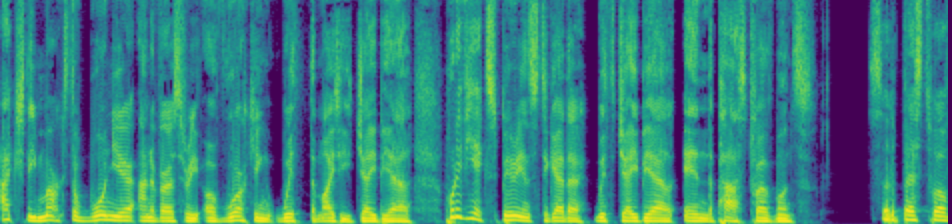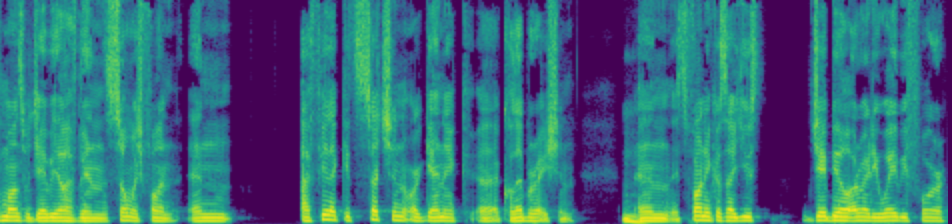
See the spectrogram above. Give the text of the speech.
actually marks the one year anniversary of working with the mighty JBL. What have you experienced together with with JBL in the past 12 months? So the past 12 months with JBL have been so much fun. And I feel like it's such an organic uh, collaboration. Mm. And it's funny because I used JBL already way before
